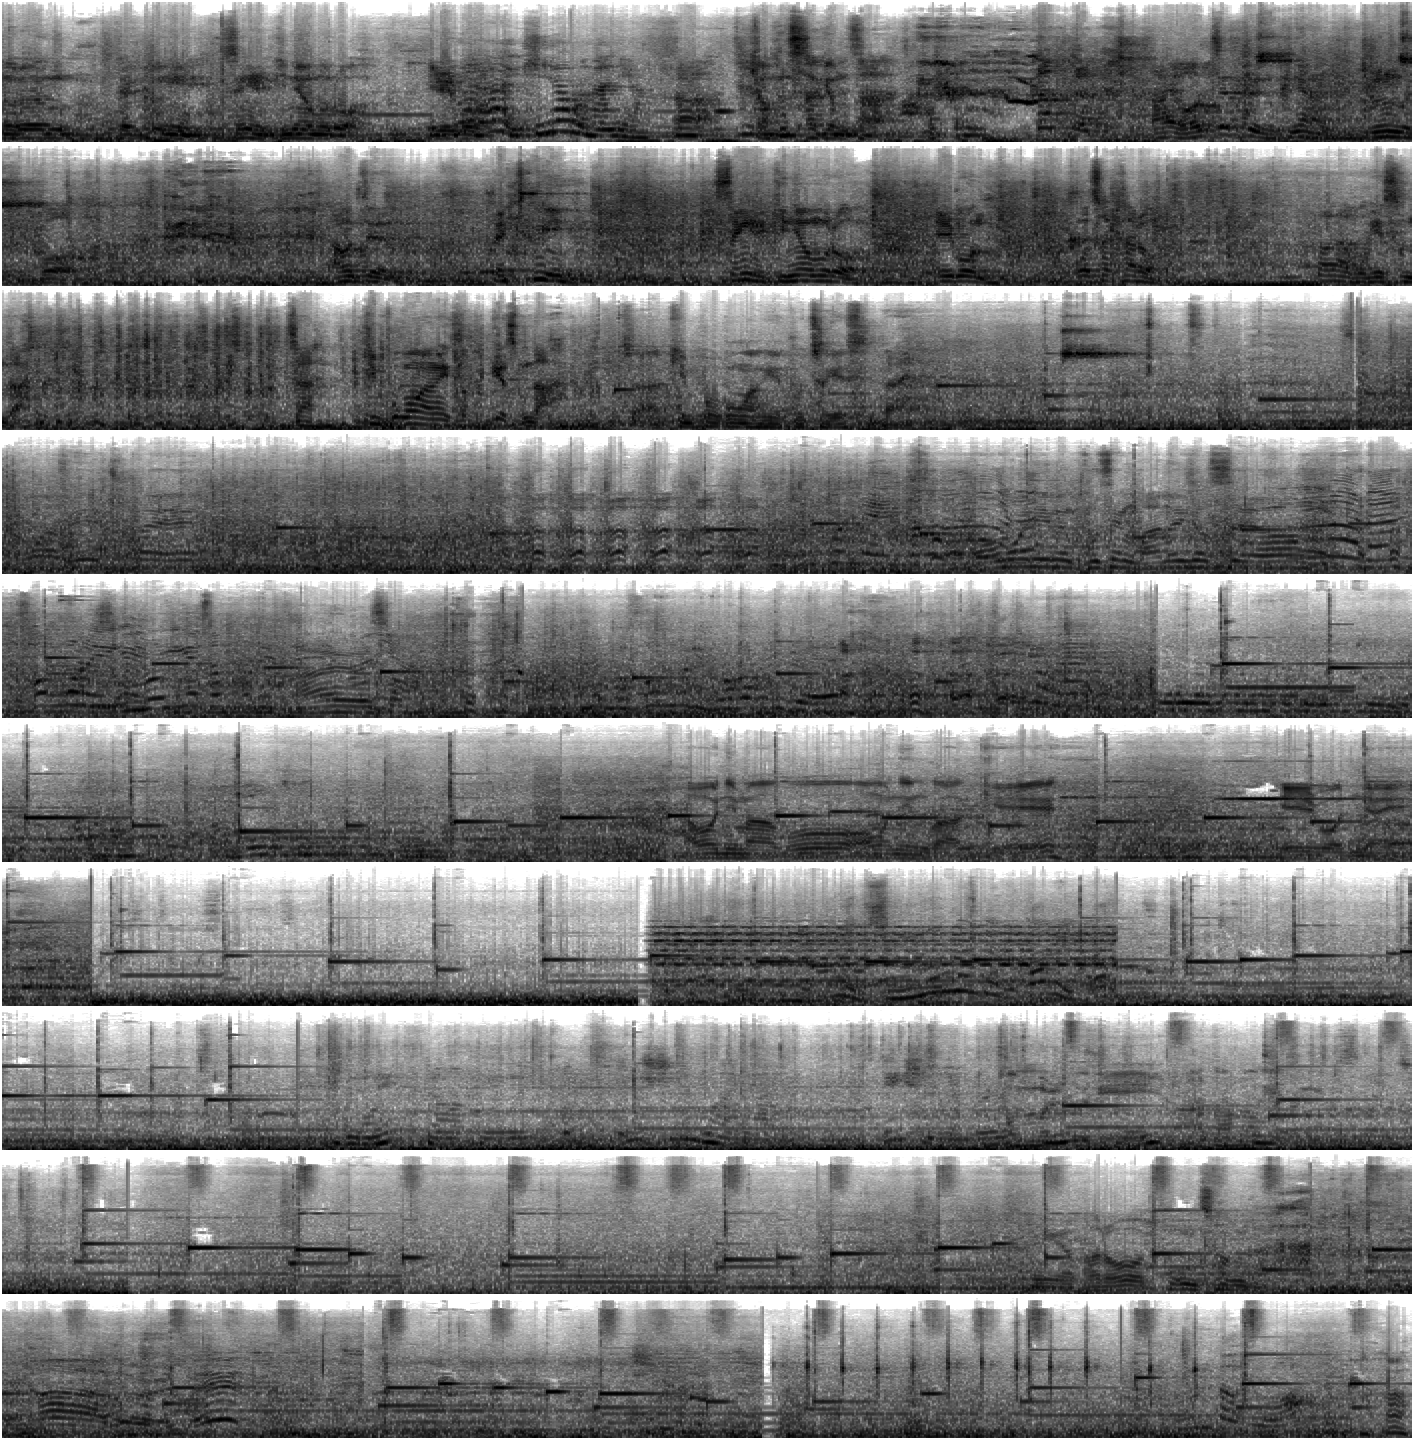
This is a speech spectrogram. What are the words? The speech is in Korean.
오늘은 백종이 생일 기념으로 일본. 뭐야 기념은 아니야. 아 겸사겸사. 아 어쨌든 그냥 그런 거 싶고. 아무튼 백종이 생일 기념으로 일본 오사카로 떠나보겠습니다. 자 김포공항에서 뵙겠습니다. 자 김포공항에 도착했습니다. 어머니는 고생 많으셨어요. 선물이 놓는 데도 따로 있다. 건물들이 아담하게 생겼어요 지금 여기가 바로 통천가 하나 둘셋?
